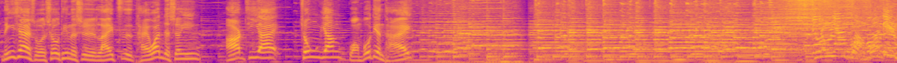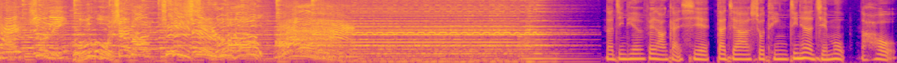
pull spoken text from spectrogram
您现在所收听的是来自台湾的声音，RTI 中央广播电台。中央广播电台祝您虎虎生风，气势如虹。那今天非常感谢大家收听今天的节目，然后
